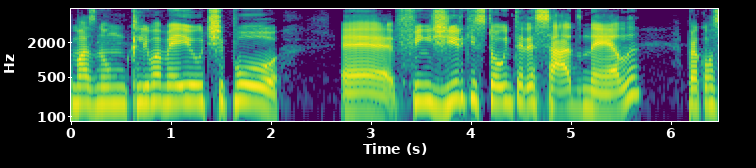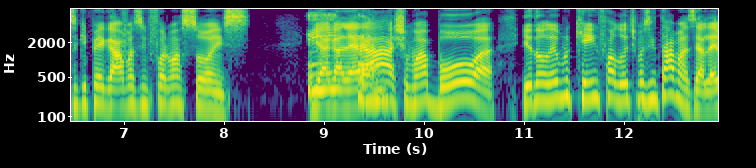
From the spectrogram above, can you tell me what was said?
Mas num clima meio, tipo, é, fingir que estou interessado nela pra conseguir pegar umas informações. E a galera acha uma boa. E eu não lembro quem falou, tipo assim, tá, mas ela é,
